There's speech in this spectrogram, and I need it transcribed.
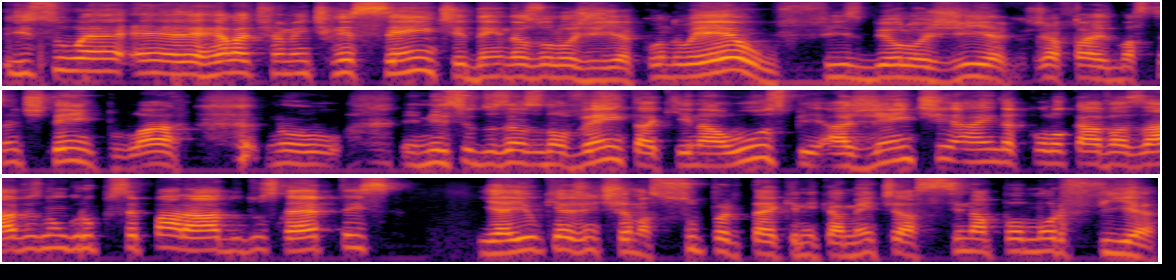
isso é, é, relativamente recente dentro da zoologia. Quando eu fiz biologia, já faz bastante tempo, lá no início dos anos 90, aqui na USP, a gente ainda colocava as aves num grupo separado dos répteis, e aí o que a gente chama super tecnicamente a sinapomorfia,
